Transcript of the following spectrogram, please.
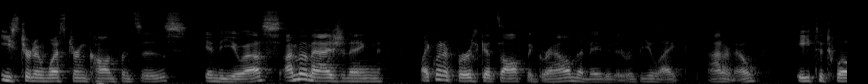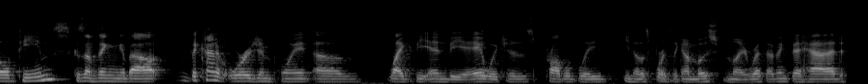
Eastern and Western conferences in the U.S. I'm imagining like when it first gets off the ground that maybe there would be like I don't know eight to twelve teams because I'm thinking about the kind of origin point of like the NBA, which is probably you know the sports league I'm most familiar with. I think they had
